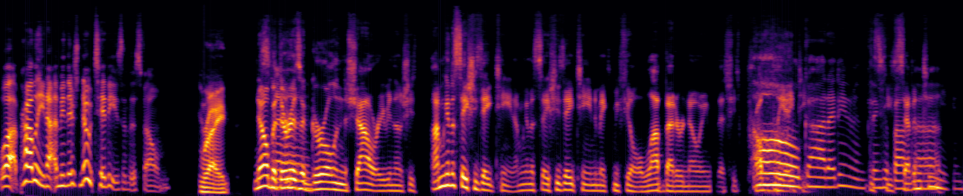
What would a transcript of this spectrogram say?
Well, probably not. I mean, there's no titties in this film. right. No, but there is a girl in the shower, even though she's. I'm gonna say she's 18. I'm gonna say she's 18. It makes me feel a lot better knowing that she's probably oh 18. God, I didn't even think he about 17? that.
